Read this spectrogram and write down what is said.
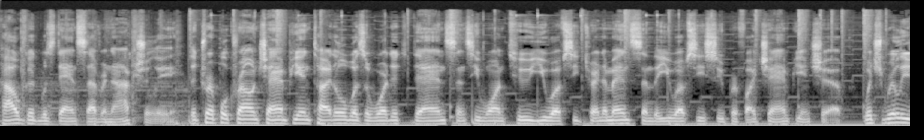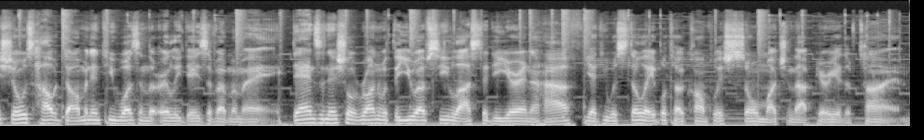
how good was Dan Severn actually? The Triple Crown champion title was awarded to Dan since he won two UFC tournaments and the UFC Super Fight Championship, which really shows how dominant he was in the early days of MMA. Dan's initial run with the UFC lasted a year and a half, yet he was still able to accomplish so much in that period of time.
